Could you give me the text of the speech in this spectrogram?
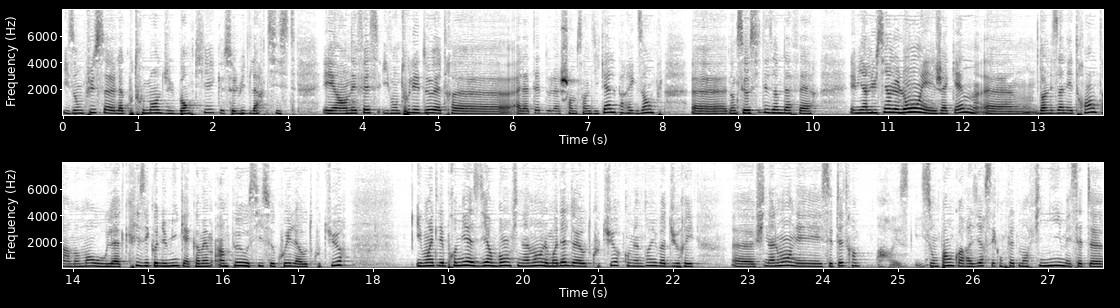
Ils ont plus euh, l'accoutrement du banquier que celui de l'artiste. Et en effet, ils vont tous les deux être euh, à la tête de la chambre syndicale, par exemple. Euh, donc c'est aussi des hommes d'affaires. Eh bien, Lucien Lelon et Jacques M, dans les années 30, à un moment où la crise économique a quand même un peu aussi secoué la haute couture, ils vont être les premiers à se dire, bon, finalement, le modèle de la haute couture, combien de temps il va durer? Euh, finalement, c'est peut-être un, ils sont pas encore à dire c'est complètement fini, mais euh,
